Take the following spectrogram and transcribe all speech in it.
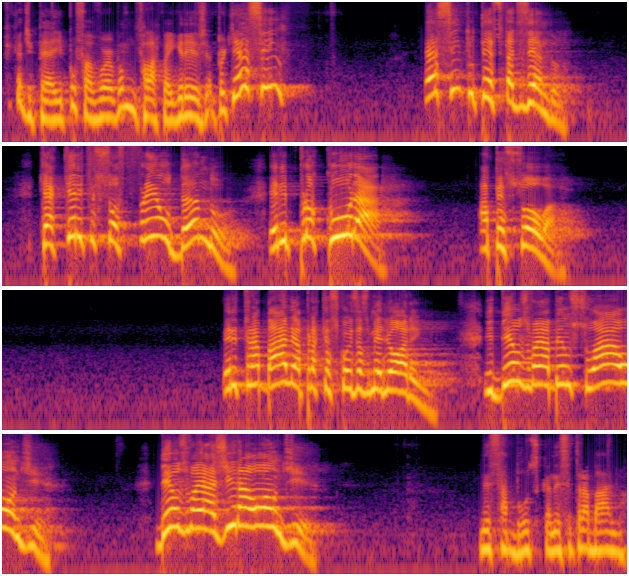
fica de pé aí, por favor, vamos falar com a igreja. Porque é assim. É assim que o texto está dizendo. Que aquele que sofreu o dano, ele procura a pessoa. Ele trabalha para que as coisas melhorem. E Deus vai abençoar aonde? Deus vai agir aonde? Nessa busca, nesse trabalho.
